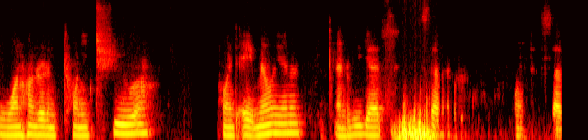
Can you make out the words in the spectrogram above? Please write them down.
122.8 million and we get 7.7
